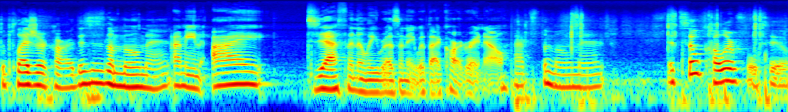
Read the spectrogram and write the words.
The pleasure card. This is the moment. I mean, I definitely resonate with that card right now. That's the moment. It's so colorful too.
